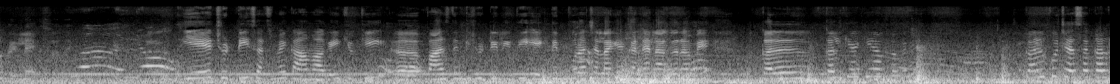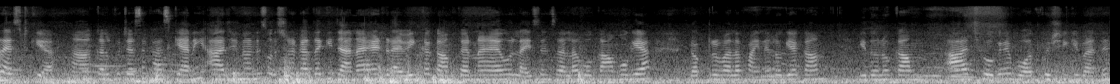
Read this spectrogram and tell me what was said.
अब रिलैक्स हो गए ये छुट्टी सच में काम आ गई क्योंकि पाँच दिन की छुट्टी ली थी एक दिन पूरा चला गया कन्यानगर में कल कल क्या किया आप लोगों ने? कल कुछ ऐसा कल रेस्ट किया। हाँ कल कुछ ऐसा खास किया नहीं। आज इन्होंने सोच रखा था कि जाना है ड्राइविंग का काम करना है वो लाइसेंस वाला वो काम हो गया। डॉक्टर वाला फाइनल हो गया काम। ये दोनों काम आज हो गए बहुत खुशी की बात है।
